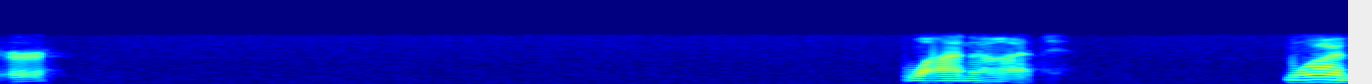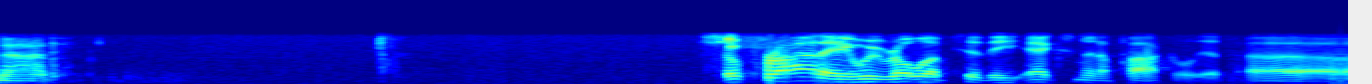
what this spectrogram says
sure. Why not? Why not? So Friday we roll up to the X Men Apocalypse. Uh,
